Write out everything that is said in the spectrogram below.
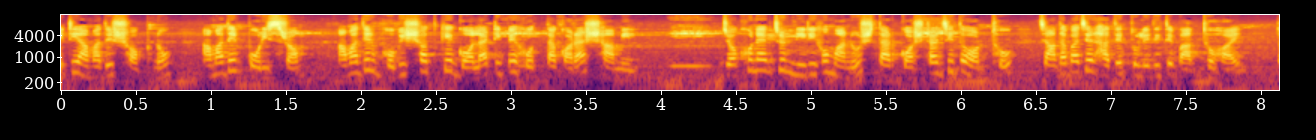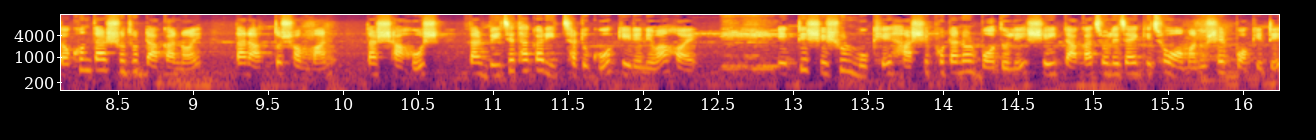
এটি আমাদের স্বপ্ন, আমাদের পরিশ্রম, আমাদের ভবিষ্যৎকে গলা টিপে হত্যা করার সামিল। যখন একজন নিরীহ মানুষ তার কষ্টার্জিত অর্থ চাঁদাবাজের হাতে তুলে দিতে বাধ্য হয়, তখন তার শুধু টাকা নয় তার আত্মসম্মান তার সাহস তার বেঁচে থাকার ইচ্ছাটুকুও কেড়ে নেওয়া হয়। একটি শিশুর মুখে হাসি ফোটানোর বদলে সেই টাকা চলে যায় কিছু অমানুষের পকেটে,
